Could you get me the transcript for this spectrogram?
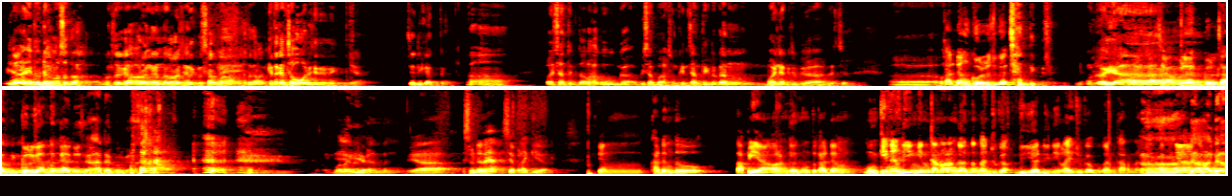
Ya itu udah masuk lah maksudnya orang ganteng orang cantik itu sama satu kalangan kita kan cowok di sini nih Iya. Jadi ganteng. Heeh. kalau cantik tuh aku nggak bisa bahas mungkin cantik itu kan banyak juga eh, apa? Kadang gol juga cantik. oh iya sepak bola gol cantik, gol ganteng nggak ada nggak ada gue ganteng Apalagi ya? Ganteng. Ya, sebenarnya siapa lagi ya? Yang kadang tuh tapi ya orang ganteng tuh kadang mungkin yang diinginkan orang ganteng kan juga dia dinilai juga bukan karena gantengnya ada gitu. ada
